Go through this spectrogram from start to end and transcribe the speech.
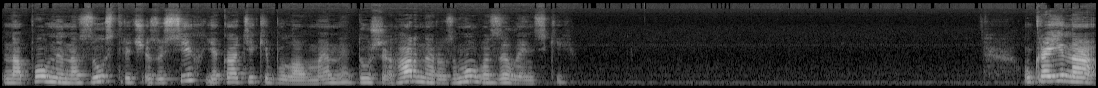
наповнена зустріч з усіх, яка тільки була в мене. Дуже гарна розмова Зеленський. Україна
